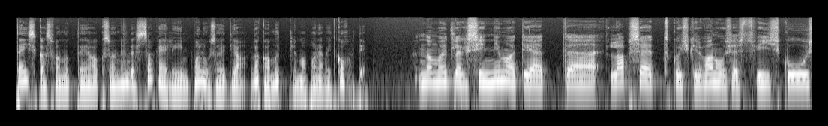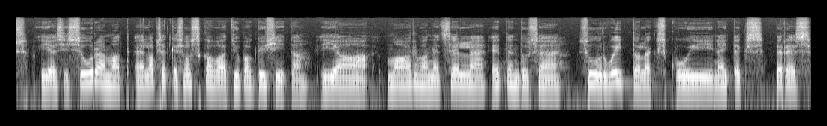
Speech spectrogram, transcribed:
täiskasvanute jaoks on nendest sageli valusaid ja väga mõtlemapanevaid kohti no ma ütleksin niimoodi, et äh, lapsed kuskil vanusest viis-kuus ja siis suuremad äh, lapsed, kes oskavad juba küsida. Ja ma arvan, et selle etenduse suur võit oleks, kui näiteks peres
